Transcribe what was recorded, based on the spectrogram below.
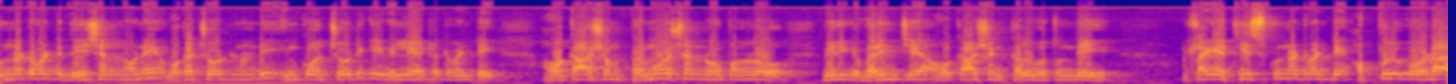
ఉన్నటువంటి దేశంలోనే ఒక చోటు నుండి ఇంకో చోటికి వెళ్ళేటటువంటి అవకాశం ప్రమోషన్ రూపంలో వీరికి వరించే అవకాశం కలుగుతుంది. అట్లాగే తీసుకున్నటువంటి అప్పులు కూడా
